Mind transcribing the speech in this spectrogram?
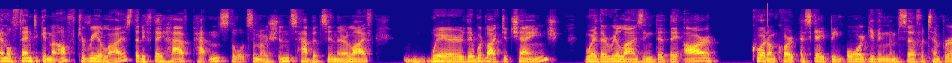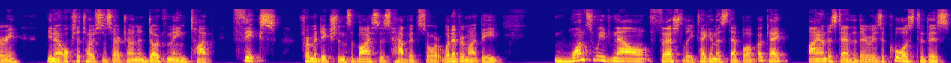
and authentic enough to realize that if they have patterns, thoughts, emotions, habits in their life where they would like to change, where they're realizing that they are quote unquote escaping or giving themselves a temporary, you know, oxytocin, serotonin, dopamine type fix from addictions, vices, habits, or whatever it might be. Once we've now, firstly, taken the step of, okay, I understand that there is a cause to this.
